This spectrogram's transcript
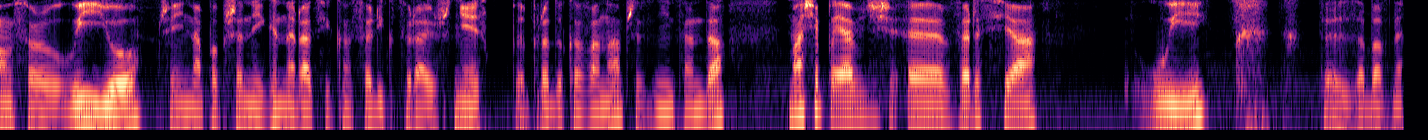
Console Wii U, czyli na poprzedniej generacji konsoli, która już nie jest produkowana przez Nintendo, ma się pojawić e, wersja Wii, to jest zabawne,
